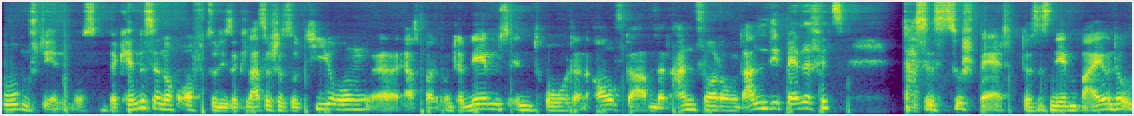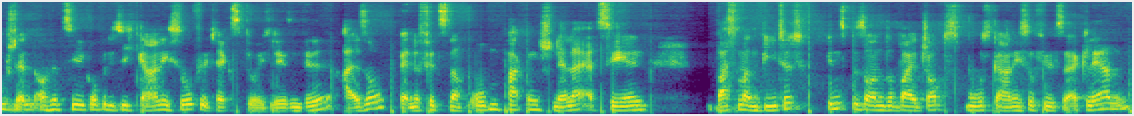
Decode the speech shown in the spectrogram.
oben stehen muss. Wir kennen es ja noch oft, so diese klassische Sortierung, äh, erstmal Unternehmensintro, dann Aufgaben, dann Anforderungen, dann die Benefits das ist zu spät. Das ist nebenbei unter Umständen auch eine Zielgruppe, die sich gar nicht so viel Text durchlesen will. Also Benefits nach oben packen, schneller erzählen, was man bietet, insbesondere bei Jobs, wo es gar nicht so viel zu erklären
